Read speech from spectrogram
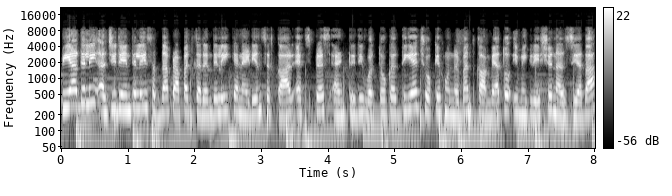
ਪੀਆਰ ਦੇ ਲਈ ਅਰਜ਼ੀ ਦੇਣ ਦੇ ਲਈ ਸੱਦਾ ਪ੍ਰਾਪਤ ਕਰਨ ਦੇ ਲਈ ਕੈਨੇਡੀਅਨ ਸਰਕਾਰ ਐਕਸਪ੍ਰੈਸ ਐਂਟਰੀ ਦੀ ਵਰਤੋਂ ਕਰਦੀ ਹੈ, ਜੋ ਕਿ ਹੁਨਰਮੰਦ ਕਾਮਿਆਂ ਤੋਂ ਇਮੀਗ੍ਰੇਸ਼ਨ ਅਰਜ਼ੀਆਂ ਦਾ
